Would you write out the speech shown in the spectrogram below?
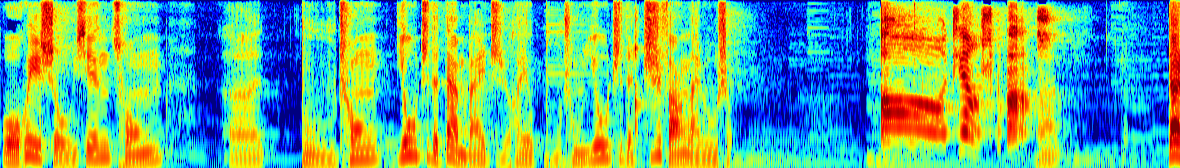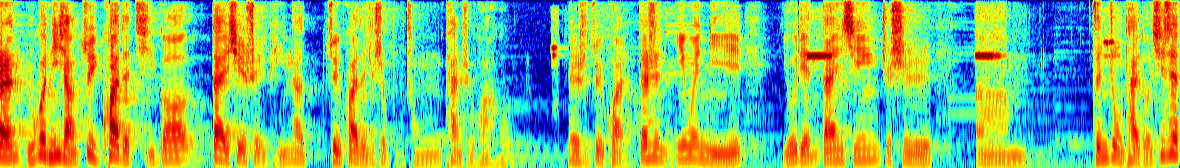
我会首先从呃补充优质的蛋白质，还有补充优质的脂肪来入手。哦，这样是吧？啊、当然，如果你想最快的提高代谢水平，那最快的就是补充碳水化合物，那个是最快的。但是因为你有点担心，就是嗯增重太多，其实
